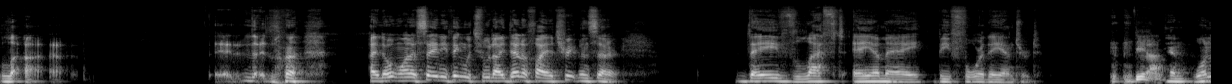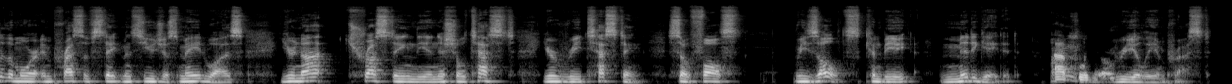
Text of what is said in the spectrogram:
Uh, I don't want to say anything which would identify a treatment center they've left AMA before they entered. Yeah. And one of the more impressive statements you just made was you're not trusting the initial test, you're retesting. So false results can be mitigated. Absolutely. I'm really impressed.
